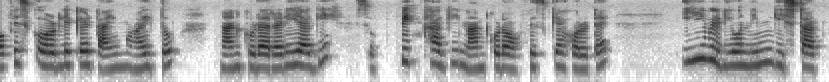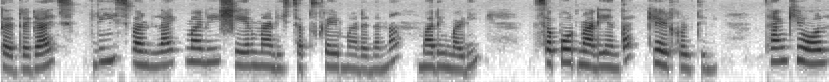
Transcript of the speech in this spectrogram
ಆಫೀಸ್ಗೆ ಹೊರಡಲಿಕ್ಕೆ ಟೈಮ್ ಆಯಿತು. ನಾನು ಕೂಡ ರೆಡಿಯಾಗಿ ಸೊ ಕ್ವಿಕ್ಕಾಗಿ ನಾನು ಕೂಡ ಆಫೀಸ್ಗೆ ಹೊರಟೆ. ಈ ವಿಡಿಯೋ ನಿಮ್ಗೆ ಇಷ್ಟ ಆಗ್ತಾ ಇದ್ರೆ ಗಾಯ್ಸ್ ಪ್ಲೀಸ್ ಒಂದು ಲೈಕ್ ಮಾಡಿ ಶೇರ್ ಮಾಡಿ ಸಬ್ಸ್ಕ್ರೈಬ್ ಮಾಡೋದನ್ನು ಮರಿ ಮಾಡಿ ಸಪೋರ್ಟ್ ಮಾಡಿ ಅಂತ ಕೇಳ್ಕೊಳ್ತೀನಿ. ಥ್ಯಾಂಕ್ ಯು ಆಲ್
